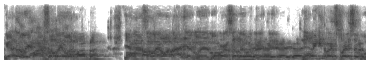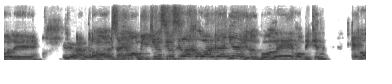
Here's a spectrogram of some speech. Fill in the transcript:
Gak tau yang asal lewat Mana? yang asal lewat aja gue gue merasa lewat Iya, aja iya, iya, mau bikin catchphrase boleh atau mau misalnya mau bikin silsilah keluarganya gitu boleh mau bikin kayak gue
